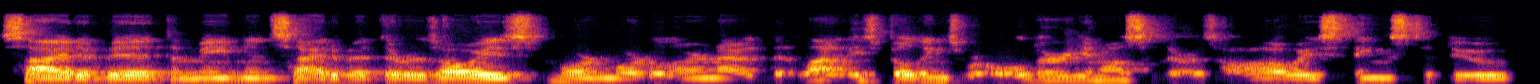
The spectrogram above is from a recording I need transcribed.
side of it the maintenance side of it there was always more and more to learn. I, a lot of these buildings were older you know so there was always things to do.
